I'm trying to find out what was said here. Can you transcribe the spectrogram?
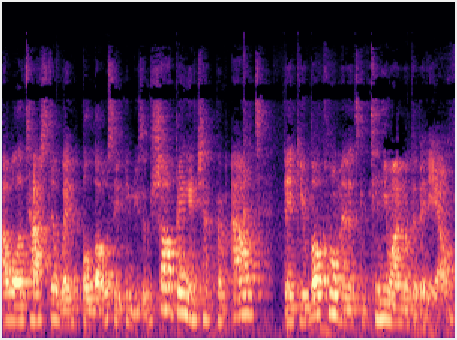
I will attach the link below so you can do some shopping and check them out. Thank you Bulk Homme and let's continue on with the video.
